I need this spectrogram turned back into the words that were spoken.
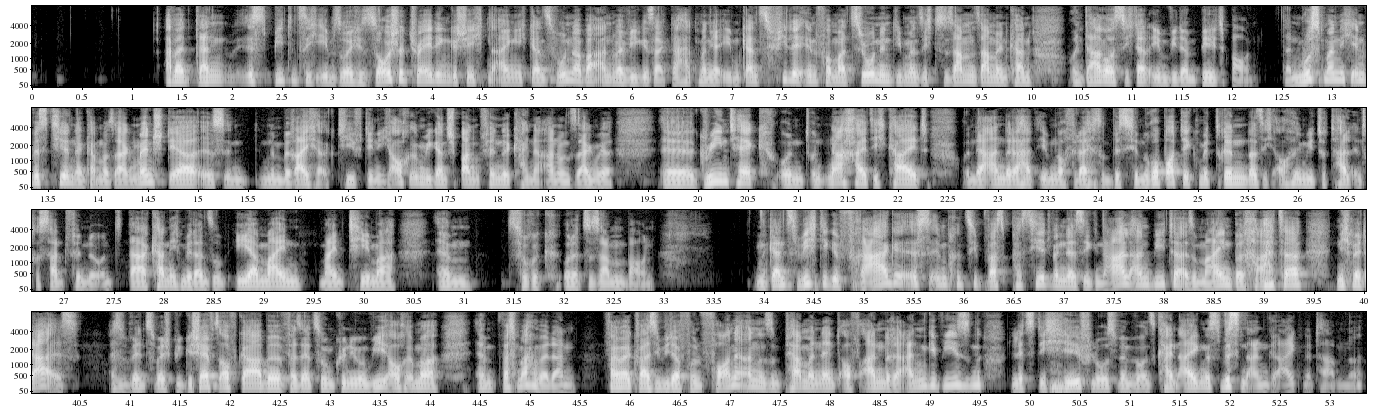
aber dann ist, bietet sich eben solche Social Trading Geschichten eigentlich ganz wunderbar an, weil wie gesagt, da hat man ja eben ganz viele Informationen, die man sich zusammensammeln kann und daraus sich dann eben wieder ein Bild bauen. Dann muss man nicht investieren, dann kann man sagen, Mensch, der ist in, in einem Bereich aktiv, den ich auch irgendwie ganz spannend finde. Keine Ahnung, sagen wir äh, Green Tech und, und Nachhaltigkeit. Und der andere hat eben noch vielleicht so ein bisschen Robotik mit drin, das ich auch irgendwie total interessant finde. Und da kann ich mir dann so eher mein, mein Thema ähm, zurück oder zusammenbauen. Eine ganz wichtige Frage ist im Prinzip, was passiert, wenn der Signalanbieter, also mein Berater, nicht mehr da ist? Also wenn zum Beispiel Geschäftsaufgabe, Versetzung, Kündigung, wie auch immer, ähm, was machen wir dann? Fangen wir quasi wieder von vorne an und sind permanent auf andere angewiesen, letztlich hilflos, wenn wir uns kein eigenes Wissen angeeignet haben. Ne?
